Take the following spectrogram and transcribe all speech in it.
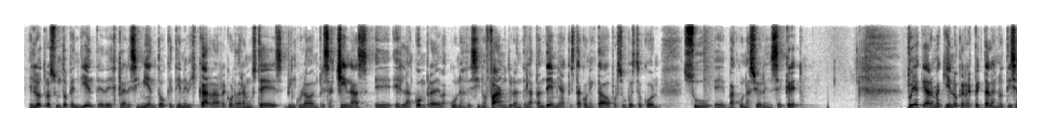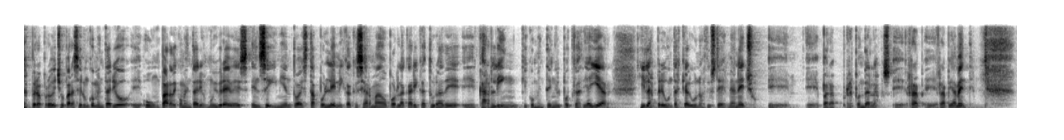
El otro asunto pendiente de esclarecimiento que tiene Vizcarra, recordarán ustedes, vinculado a empresas chinas, es la compra de vacunas de Sinopharm durante la pandemia, que está conectado por supuesto con su vacunación en secreto. Voy a quedarme aquí en lo que respecta a las noticias, pero aprovecho para hacer un comentario eh, o un par de comentarios muy breves en seguimiento a esta polémica que se ha armado por la caricatura de eh, Carlín, que comenté en el podcast de ayer, y las preguntas que algunos de ustedes me han hecho eh, para responderlas rápidamente.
